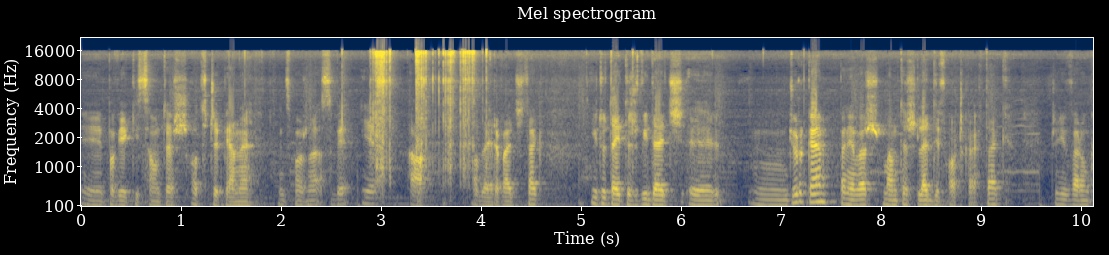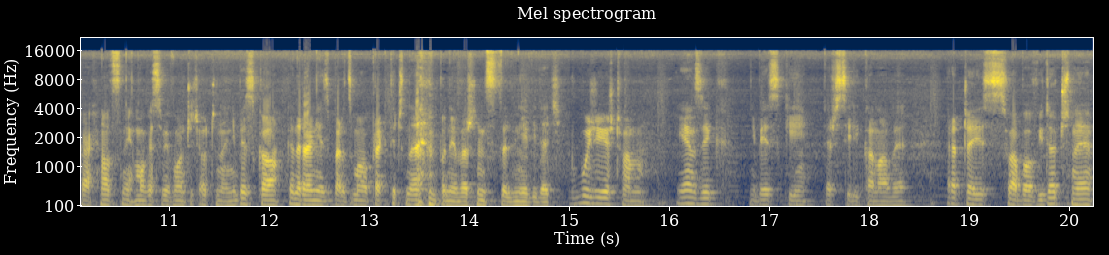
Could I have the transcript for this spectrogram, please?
y, powieki są też odczepiane, więc można sobie je o, oderwać, tak? I tutaj też widać y, mm, dziurkę, ponieważ mam też LEDy w oczkach, tak? Czyli w warunkach nocnych mogę sobie włączyć oczy na niebiesko. Generalnie jest bardzo mało praktyczne, ponieważ nic wtedy nie widać. W buzi jeszcze mam język niebieski, też silikonowy. Raczej jest słabo widoczny,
